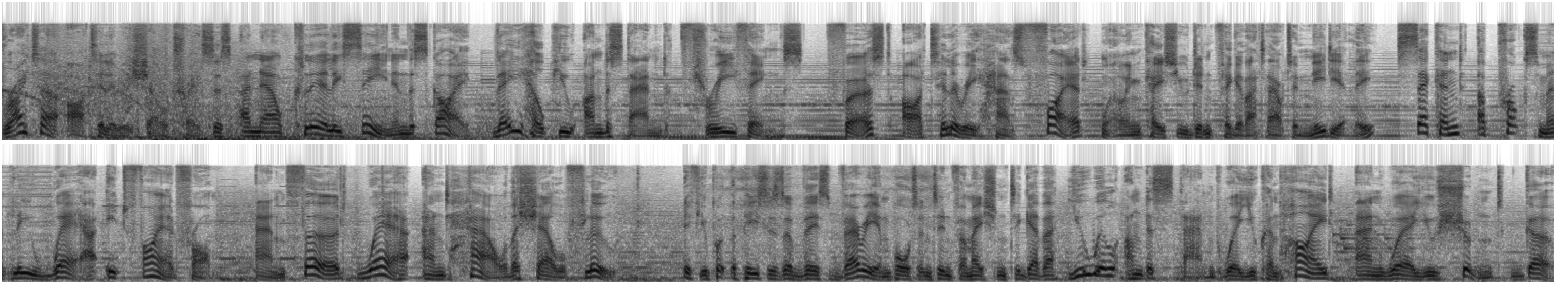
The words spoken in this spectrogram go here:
brighter artillery shell tracers are now clearly seen in the sky. They help you understand three things. First, artillery has fired, well, in case you didn't figure that out immediately. Second, approximately where it fired from. And third, where and how the shell flew. If you put the pieces of this very important information together, you will understand where you can hide and where you shouldn't go.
